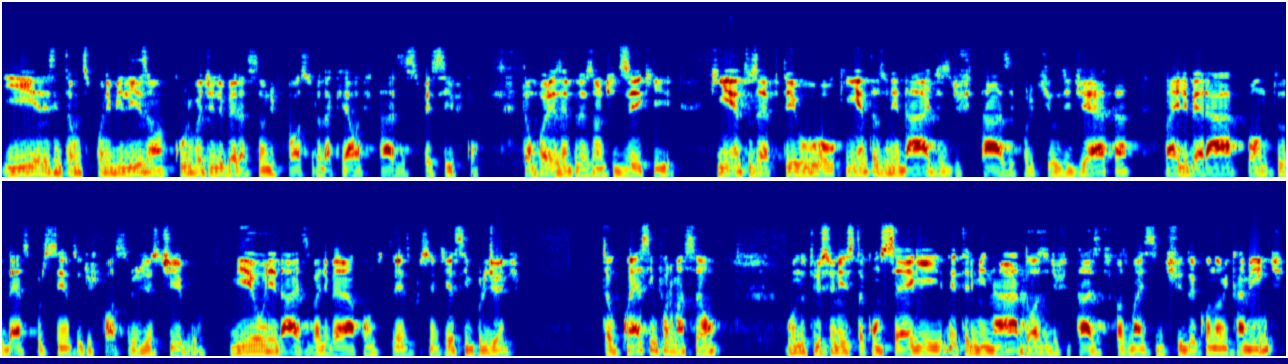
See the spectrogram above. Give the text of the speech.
e eles então disponibilizam a curva de liberação de fósforo daquela fitase específica. Então, por exemplo, eles vão te dizer que 500 FTU ou 500 unidades de fitase por quilo de dieta vai liberar 0,10% de fósforo digestível. 1.000 unidades vai liberar 0,13% e assim por diante. Então, com essa informação, o nutricionista consegue determinar a dose de fitase que faz mais sentido economicamente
